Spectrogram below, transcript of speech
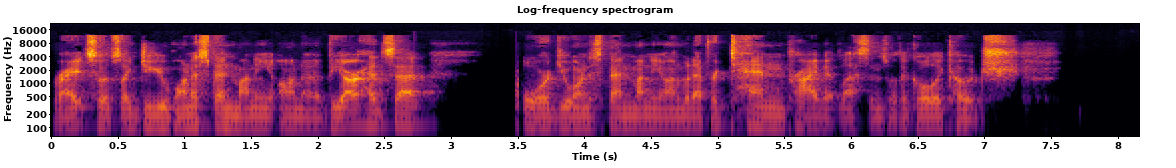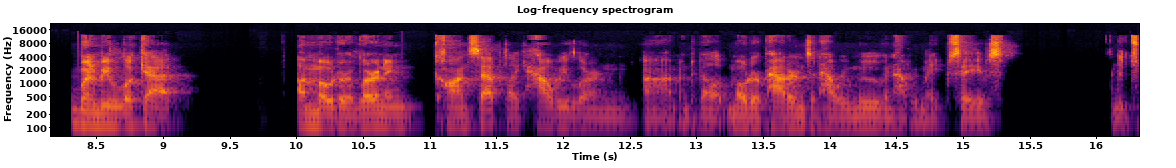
right? So it's like do you want to spend money on a vr headset or do you want to spend money on whatever 10 private lessons with a goalie coach? When we look at a motor learning concept like how we learn um, and develop motor patterns and how we move and how we make saves it's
